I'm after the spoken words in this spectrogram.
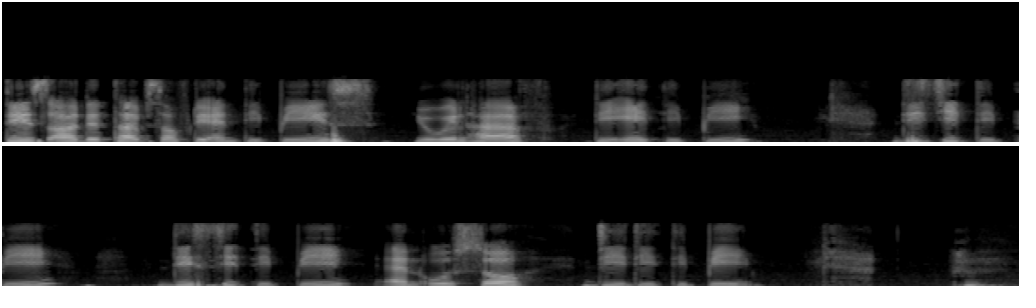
These are the types of the NTPs. You will have DATP, DGTP, DCTP and also DDTP.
